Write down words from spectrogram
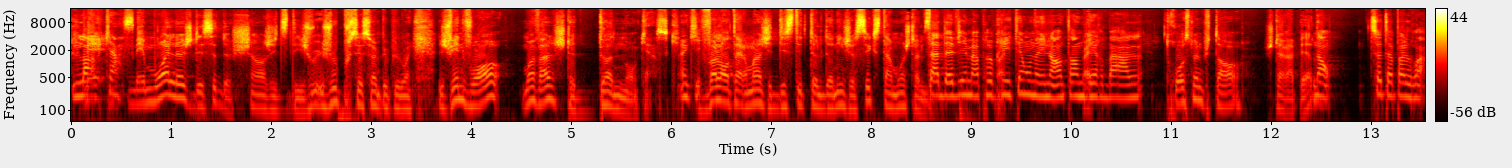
leur mais, casque. Mais moi, là, je décide de changer d'idée. Je veux, je veux pousser ça un peu plus loin. Je viens de voir, moi, Val, je te donne mon casque. Volontairement, j'ai décidé de te le donner. Je sais que c'est à moi, je te le Ça donne. devient ma propriété, on a une entente verbale. Trois semaines plus tard, je te rappelle. Non, ça, t'as pas le droit.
